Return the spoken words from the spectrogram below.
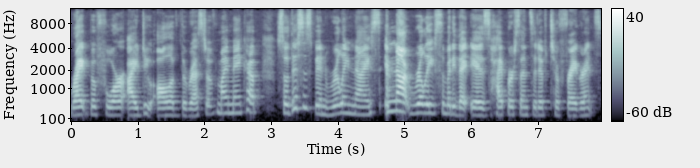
right before I do all of the rest of my makeup. So this has been really nice. I'm not really somebody that is hypersensitive to fragrance.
